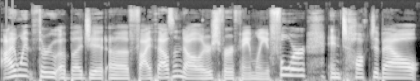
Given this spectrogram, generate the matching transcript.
I went through a budget of of $5,000 for a family of four and talked about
